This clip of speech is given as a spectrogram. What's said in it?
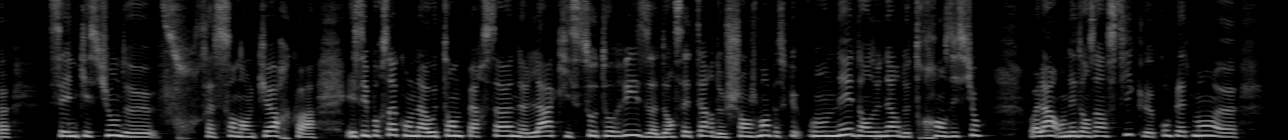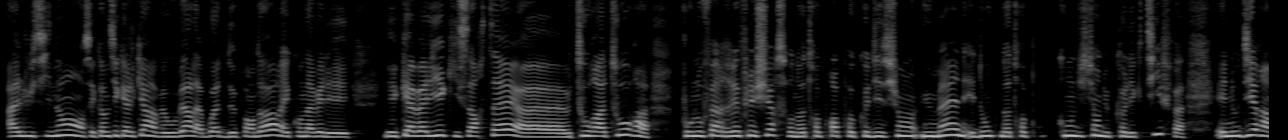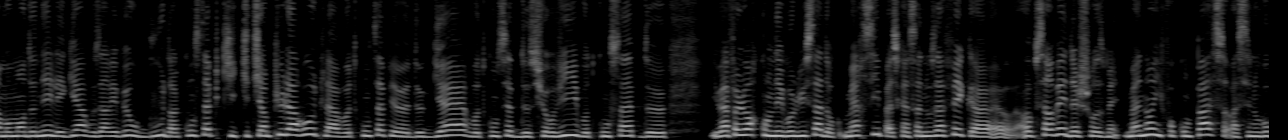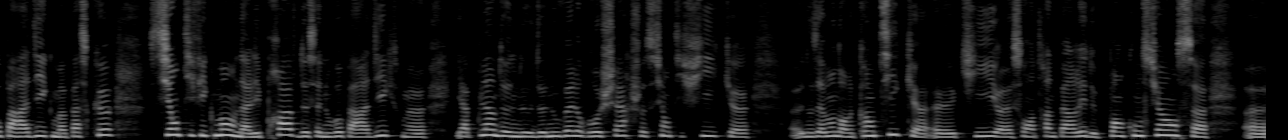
c'est une question de ça se sent dans le cœur quoi. Et c'est pour ça qu'on a autant de personnes là qui s'autorisent dans cette ère de changement parce qu'on est dans une ère de transition. Voilà on est dans un cycle complètement euh, hallucinant. C'est comme si quelqu'un avait ouvert la boîte de Pandore et qu'on avait les, les, cavaliers qui sortaient euh, tour à tour pour nous faire réfléchir sur notre propre condition humaine et donc notre condition du collectif et nous dire à un moment donné, les gars, vous arrivez au bout d'un concept qui, qui tient plus la route là, votre concept euh, de guerre, votre concept de survie, votre concept de, il va falloir qu'on évolue ça. Donc merci parce que ça nous a fait euh, observer des choses. Mais maintenant, il faut qu'on passe à ces nouveaux paradigmes parce que scientifiquement, on a les preuves de ces nouveaux paradigmes. Y a plein de, nouvelles recherches scientifiques, euh, notamment dans le quantique, euh, qui euh, sont en train de parler de pan-conscience,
